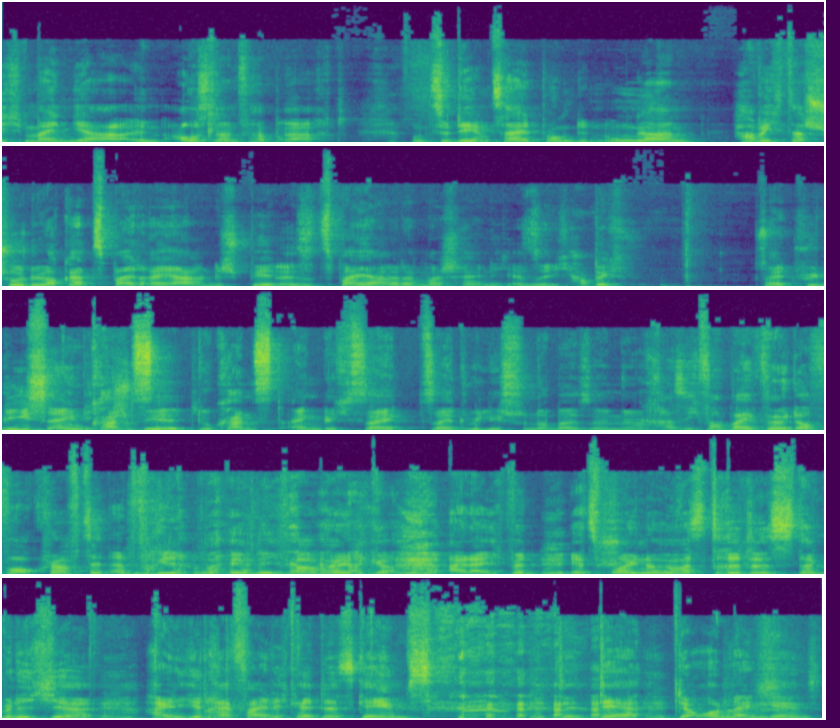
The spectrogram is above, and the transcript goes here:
ich mein Jahr im Ausland verbracht. Und zu dem Zeitpunkt in Ungarn habe ich das schon locker zwei, drei Jahre gespielt. Also zwei Jahre dann wahrscheinlich. Also ich habe ich seit Release Du eigentlich kannst, gespielt. du kannst eigentlich seit, seit Release schon dabei sein, ja. Krass, ich war bei World of Warcraft seit Anfang dabei und ich war bei Alter, ich bin, jetzt brauche ich noch irgendwas Drittes. Dann bin ich hier heilige Dreifaltigkeit des Games. der der, der Online-Games.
